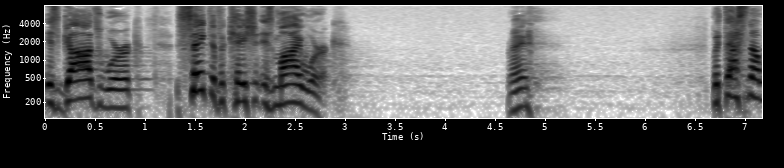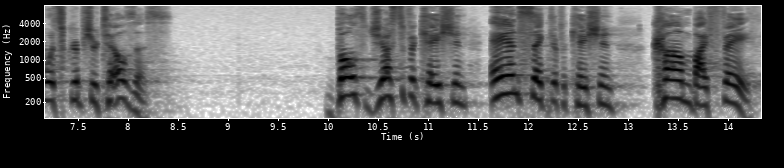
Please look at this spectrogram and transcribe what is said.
is God's work, sanctification is my work. Right? But that's not what Scripture tells us. Both justification and sanctification come by faith.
